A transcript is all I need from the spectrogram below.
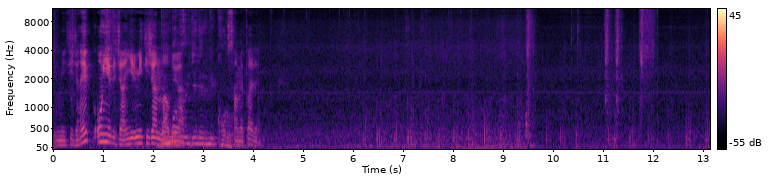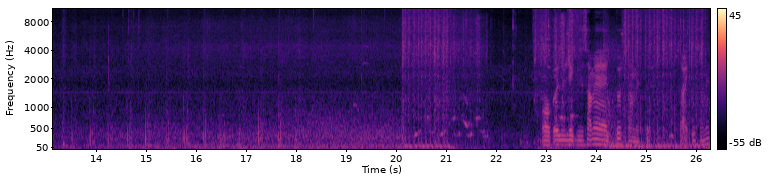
22 can. Hep 17 can, 22 canla alıyor ha. bölgelerini koru. Samet var ya. Hop öldürecek bizi Samet. Dur Samet dur. Sakin Samet.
